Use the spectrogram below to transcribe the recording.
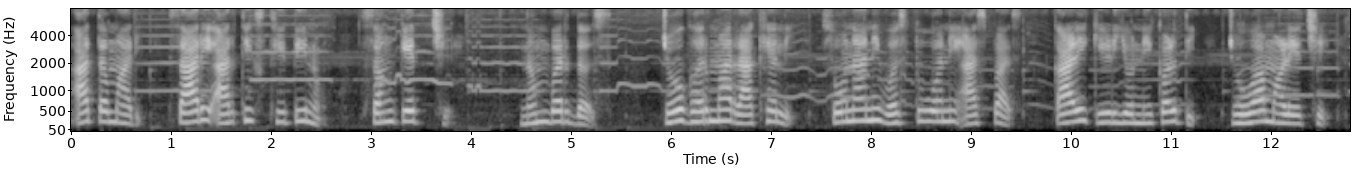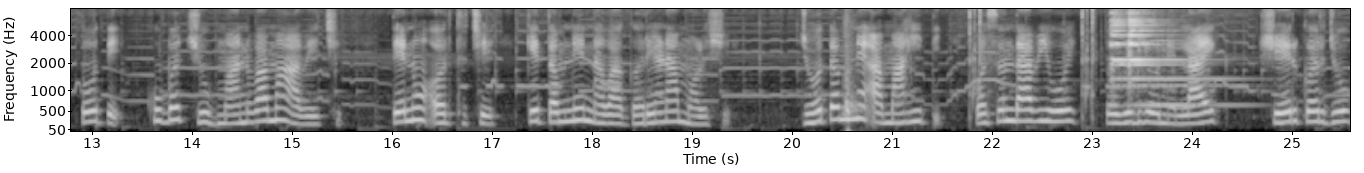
આ તમારી સારી આર્થિક સ્થિતિનો સંકેત છે. નંબર દસ. જો ઘરમાં રાખેલી સોનાની વસ્તુઓની આસપાસ કાળી કીડીઓ નીકળતી જોવા મળે છે, તો તે ખૂબ જ શુભ માનવામાં આવે છે. તેનો અર્થ છે કે તમને નવા ઘરેણાં મળશે. જો તમને આ માહિતી પસંદ આવી હોય, તો વિડીયોને લાઈક, શેર કરજો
